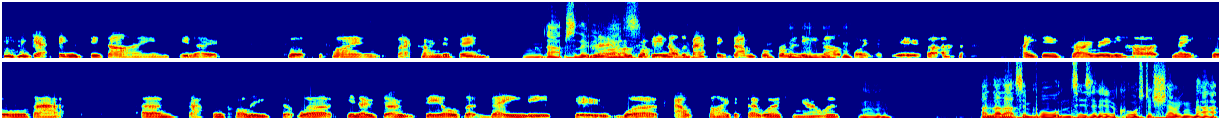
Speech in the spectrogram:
get things designed, you know, talk to clients, that kind of thing. Mm, absolutely so right. I'm probably not mm. the best example from an email point of view, but I do try really hard to make sure that um, staff and colleagues at work, you know, don't feel that they need to work outside of their working hours. Mm. And that's important, isn't it? Of course, just showing that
